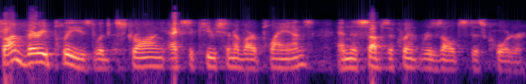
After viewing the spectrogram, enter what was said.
So I'm very pleased with the strong execution of our plans and the subsequent results this quarter.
